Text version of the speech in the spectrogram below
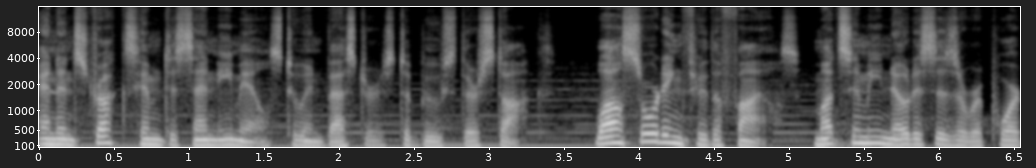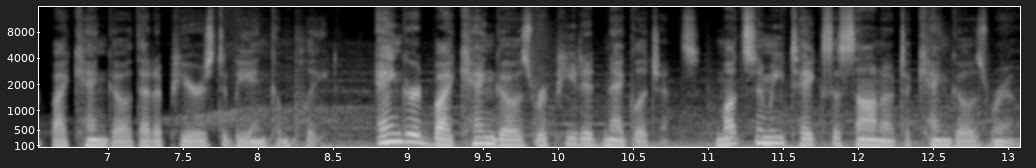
and instructs him to send emails to investors to boost their stocks. While sorting through the files, Mutsumi notices a report by Kengo that appears to be incomplete. Angered by Kengo's repeated negligence, Mutsumi takes Asano to Kengo's room,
